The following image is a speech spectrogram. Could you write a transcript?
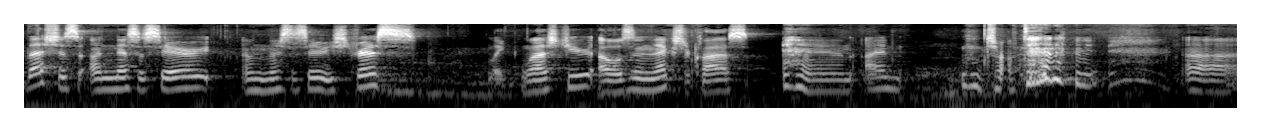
that's just unnecessary unnecessary stress. Like last year, I was in an extra class and I dropped out it. Uh,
